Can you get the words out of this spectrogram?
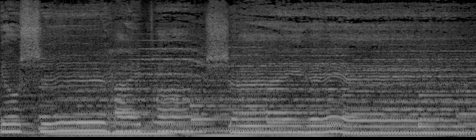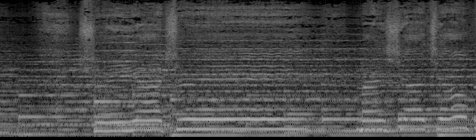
有时害怕晒黑，追呀追。慢下脚步，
